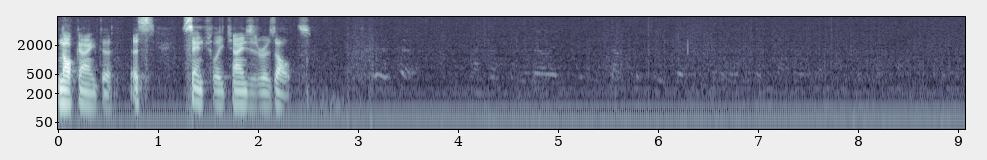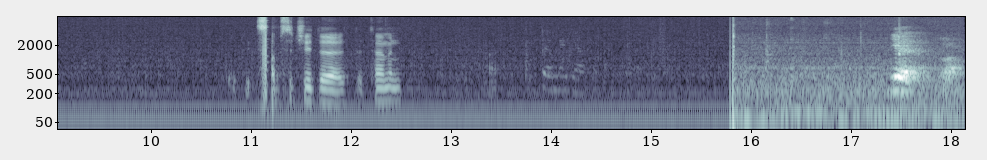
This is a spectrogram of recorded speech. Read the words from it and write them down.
not going to essentially change the results. Substitute the determine. Yeah, well,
